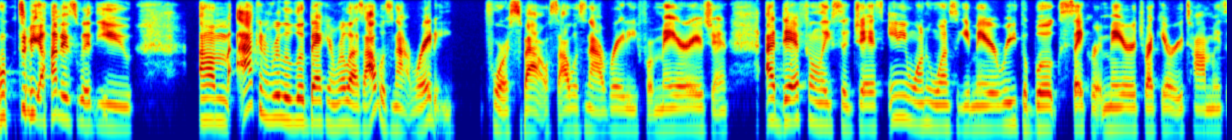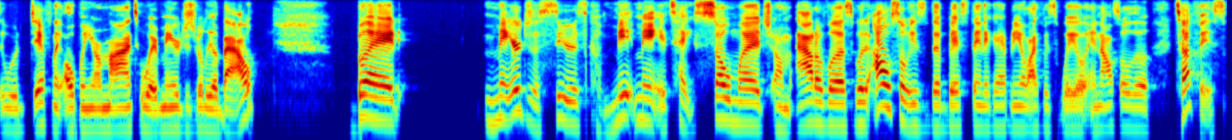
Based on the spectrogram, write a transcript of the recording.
to be honest with you, um, I can really look back and realize I was not ready for a spouse. I was not ready for marriage. And I definitely suggest anyone who wants to get married, read the book Sacred Marriage by Gary Thomas. It will definitely open your mind to what marriage is really about. But marriage is a serious commitment. It takes so much um out of us, but it also is the best thing that can happen in your life as well, and also the toughest.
